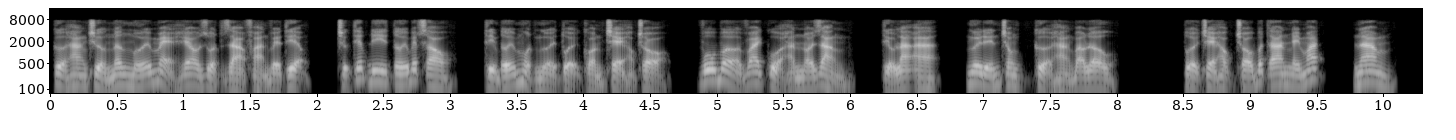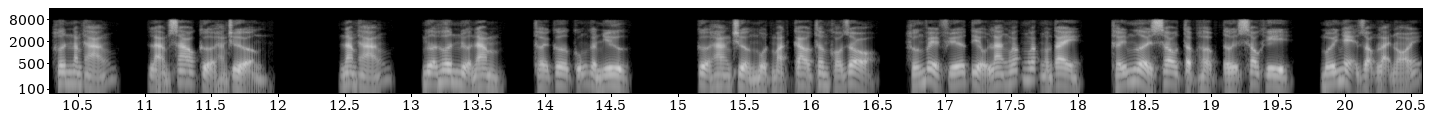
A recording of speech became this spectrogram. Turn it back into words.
Cửa hàng trưởng nâng mới mẻ heo ruột già phản về tiệm, trực tiếp đi tới bếp sau, tìm tới một người tuổi còn trẻ học trò vỗ bờ vai của hắn nói rằng, tiểu la a, ngươi đến trong cửa hàng bao lâu? Tuổi trẻ học trò bất an nháy mắt, nam, hơn năm tháng, làm sao cửa hàng trưởng? Năm tháng, ngựa hơn nửa năm, thời cơ cũng gần như. Cửa hàng trưởng một mặt cao thâm khó giỏ hướng về phía tiểu lang ngoắc ngoắc ngón tay, thấy người sau tập hợp tới sau khi, mới nhẹ giọng lại nói,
